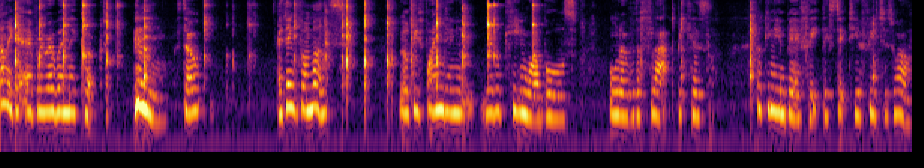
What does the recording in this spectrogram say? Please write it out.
and they get everywhere when they're cooked. so I think for months we'll be finding little quinoa balls all over the flat because cooking in bare feet they stick to your feet as well.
